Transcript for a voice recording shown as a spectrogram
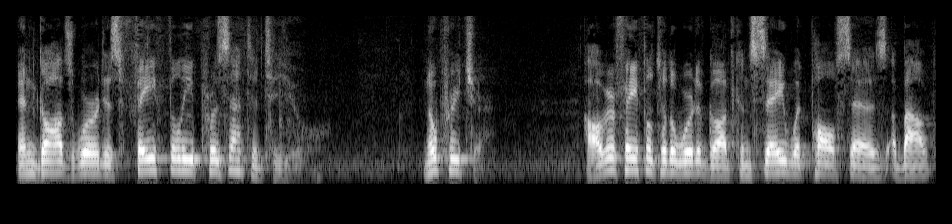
And God's Word is faithfully presented to you. No preacher, however faithful to the Word of God, can say what Paul says about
